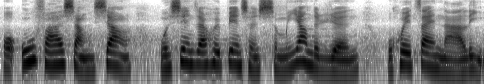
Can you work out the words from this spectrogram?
我无法想象我现在会变成什么样的人，我会在哪里？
